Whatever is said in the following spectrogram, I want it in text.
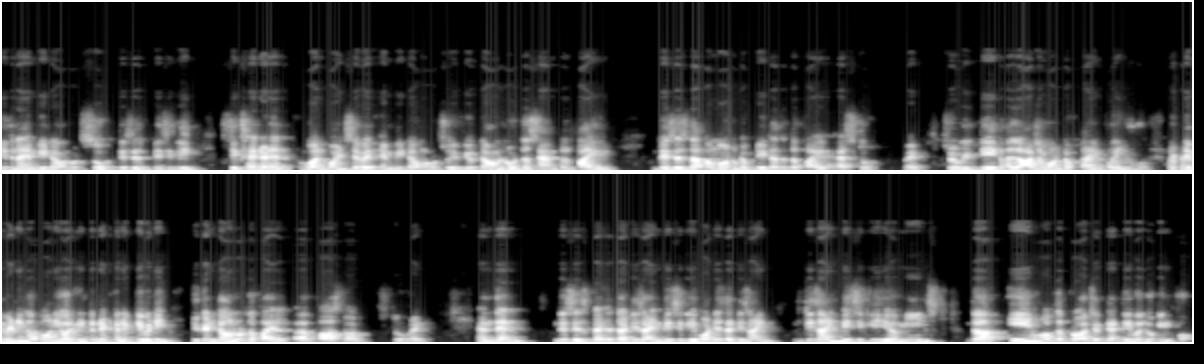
itna MB download. So this is basically 601.7 MB download. So if you download the sample file, this is the amount of data that the file has stored, right? So it will take a large amount of time for you, but depending upon your internet connectivity, you can download the file uh, fast or slow, right? And then this is the design. Basically, what is the design? Design basically here means the aim of the project that they were looking for.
